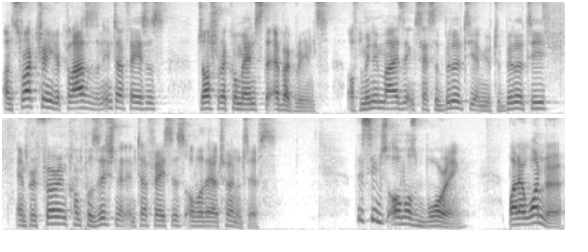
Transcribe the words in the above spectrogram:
On structuring your classes and interfaces, Josh recommends the evergreens of minimizing accessibility and mutability and preferring composition and interfaces over their alternatives. This seems almost boring, but I wonder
